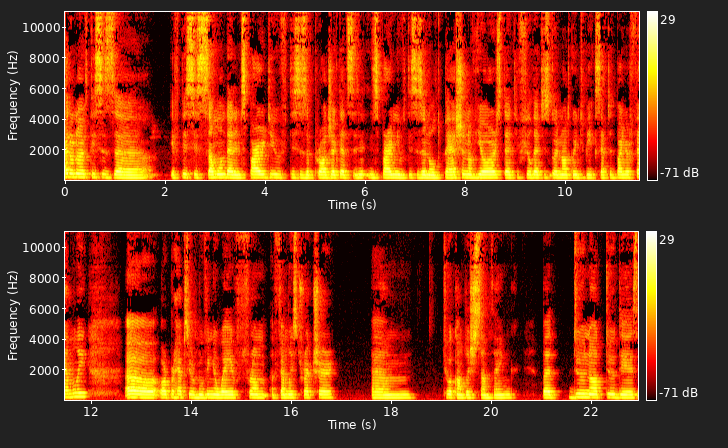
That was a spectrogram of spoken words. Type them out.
i don't know if this is uh if this is someone that inspired you, if this is a project that's inspiring you, if this is an old passion of yours that you feel that is going, not going to be accepted by your family, uh, or perhaps you're moving away from a family structure um, to accomplish something, but do not do this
